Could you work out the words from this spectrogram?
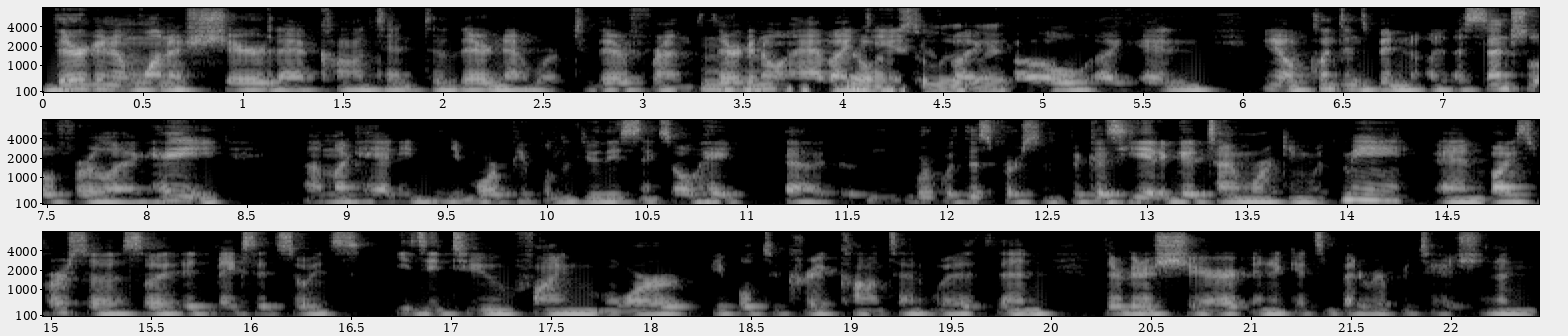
they're gonna want to share that content to their network, to their friends. Mm-hmm. They're gonna have ideas oh, like, oh, like, and you know, Clinton's been essential for like, hey, I'm like, hey, I need, need more people to do these things. Oh, hey, uh, work with this person because he had a good time working with me, and vice versa. So it makes it so it's easy to find more people to create content with, and they're going to share it, and it gets a better reputation. And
